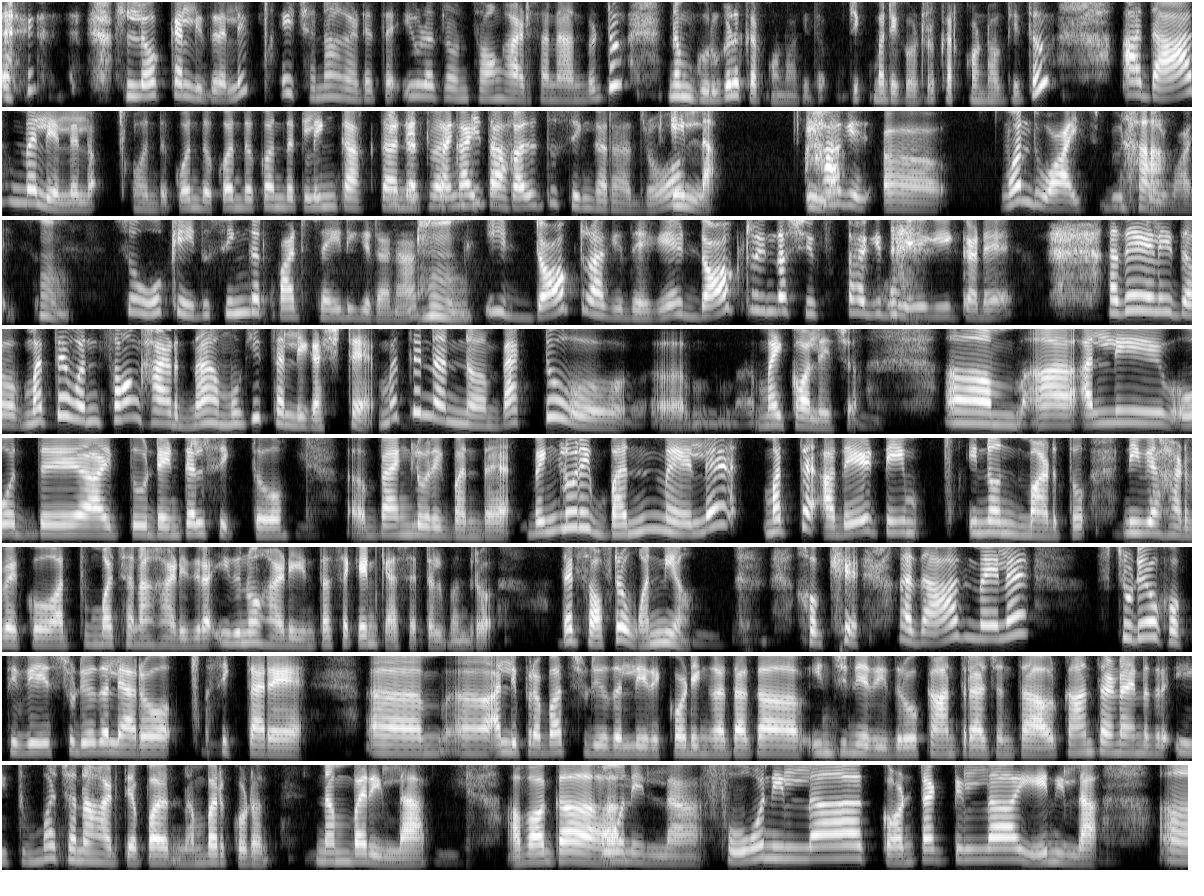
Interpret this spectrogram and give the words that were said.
ಲೋಕಲ್ ಇದರಲ್ಲಿ ಏ ಚೆನ್ನಾಗಿ ಆಡುತ್ತೆ ಇವಳ ಹತ್ರ ಒಂದು ಸಾಂಗ್ ಹಾಡ್ಸೋಣ ಅಂದ್ಬಿಟ್ಟು ನಮ್ಮ ಗುರುಗಳು ಕರ್ಕೊಂಡು ಹೋಗಿದ್ದು. ಚಿಕ್ಕಮರಿಗೌಡರು ಕರ್ಕೊಂಡು ಹೋಗಿದ್ದು. ಅದಾದ್ಮೇಲೆ ಎಲ್ಲೆಲ್ಲೋ ಒಂದಕ್ಕೆ ಒಂದಕ್ಕೆ ಒಂದಕ್ಕೆ ಒಂದಕ್ಕೆ ಲಿಂಕ್ ಕಲ್ತು ಸಿಂಗರ್ ಆದ್ರು ಇಲ್ಲ. ಹಾಗೆ ಒಂದು voice beautiful. Voice so okay ಇದು ಸಿಂಗರ್ ಪಾರ್ಟ್ ಸೈಡ್ ಇಡೋಣ. ಈ ಡಾಕ್ಟರ್ ಆಗಿದೆ ಹೇಗೆ? ಡಾಕ್ಟರ್ ಇಂದ ಶಿಫ್ಟ್ ಆಗಿದೆ ಹೇಗೆ ಈ ಕಡೆ? ಅದೇ ಹೇಳಿದ್ದು. ಮತ್ತೆ ಒಂದು ಸಾಂಗ್ ಹಾಡ್ದ್ನ? ಮುಗೀತಲ್ಲಿಗೆ ಅಷ್ಟೇ ಮತ್ತೆ ನಾನು ಬ್ಯಾಕ್ ಟು ಮೈ ಕಾಲೇಜ್ ಅಲ್ಲಿ ಓದ್ದೆ ಆಯಿತು ಡೆಂಟಲ್ ಸಿಕ್ತು. ಬ್ಯಾಂಗ್ಳೂರಿಗೆ ಬಂದೆ. ಬೆಂಗಳೂರಿಗೆ ಬಂದ ಮೇಲೆ ಮತ್ತೆ ಅದೇ ಟೀಮ್ ಇನ್ನೊಂದು ಮಾಡ್ತು. ನೀವೇ ಹಾಡಬೇಕು ಅದು ತುಂಬ ಚೆನ್ನಾಗಿ ಹಾಡಿದಿರ ಇದನ್ನು ಹಾಡಿ ಅಂತ ಸೆಕೆಂಡ್ ಕ್ಯಾಸೆಟಲ್ಲಿ ಬಂದರು. That's after one year okay ಅದಾದಮೇಲೆ ಸ್ಟುಡಿಯೋಗೆ ಹೋಗ್ತೀವಿ. ಸ್ಟುಡಿಯೋದಲ್ಲಿ ಯಾರೋ ಸಿಗ್ತಾರೆ ಅಲ್ಲಿ ಪ್ರಭಾತ್ ಸ್ಟುಡಿಯೋದಲ್ಲಿ ರೆಕಾರ್ಡಿಂಗ್ ಆದಾಗ ಇಂಜಿನಿಯರ್ ಇದ್ರು ಕಾಂತರಾಜ್ ಅಂತ. ಅವ್ರು ಕಾಂತಣ್ಣ ಏನಂದ್ರೆ ಈ ತುಂಬಾ ಚೆನ್ನಾಗಿ ಹಾಡ್ತೀಯಪ್ಪ ನಂಬರ್ ಕೊಡು ಅಂತ. ನಂಬರ್ ಇಲ್ಲ. ಅವಾಗ ಫೋನ್ ಇಲ್ಲ. ಫೋನ್ ಇಲ್ಲ ಕಾಂಟ್ಯಾಕ್ಟ್ ಇಲ್ಲ ಏನಿಲ್ಲ.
